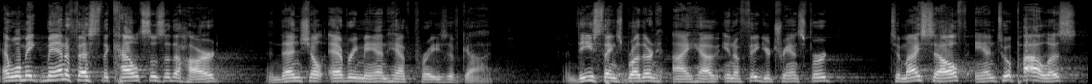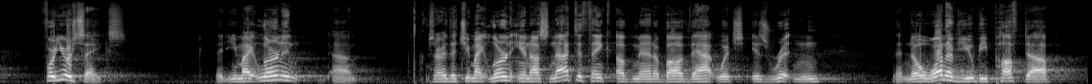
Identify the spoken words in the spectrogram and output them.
and will make manifest the counsels of the heart and then shall every man have praise of God. And these things, brethren, I have in a figure transferred to myself and to Apollos for your sakes, that you might learn in, uh, sorry, that you might learn in us not to think of men above that which is written, that no one of you be puffed up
